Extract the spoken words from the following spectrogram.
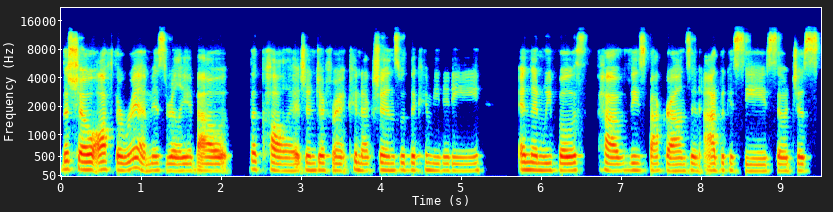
the show Off the Rim is really about the college and different connections with the community. And then we both have these backgrounds in advocacy. So it just,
